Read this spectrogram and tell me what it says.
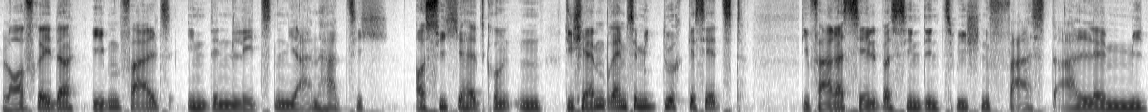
Laufräder ebenfalls. In den letzten Jahren hat sich aus Sicherheitsgründen die Scheibenbremse mit durchgesetzt. Die Fahrer selber sind inzwischen fast alle mit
